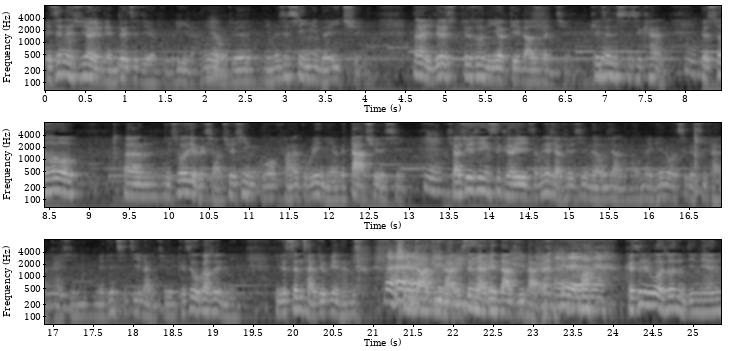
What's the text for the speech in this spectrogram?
也真的需要有点对自己的鼓励了。因为我觉得你们是幸运的一群。那也就就是说，你有跌倒的本钱，可以真的试试看。有时候。嗯，你说有个小确幸，我反而鼓励你有个大确幸。嗯，小确幸是可以，什么叫小确幸呢？我想，我每天如果吃个鸡排很开心，每天吃鸡排很确幸。可是我告诉你，你的身材就变成 变大鸡排，身材变大鸡排了。可是如果说你今天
